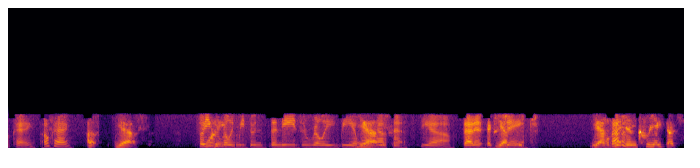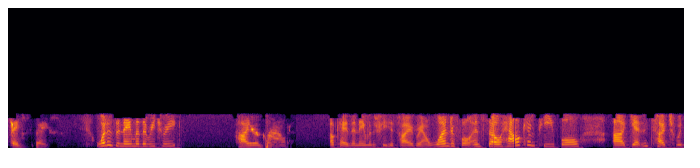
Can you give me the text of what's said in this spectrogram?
Okay. Okay. Uh, yes. So you can really meet the the needs and really be able Yes. to have that yeah that exchange. Yes, Well, that and, is- and create that safe space. What is the name of the retreat? Higher ground. Okay, the name of the retreat is Higher Ground. Wonderful. And so, how can people uh, get in touch with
